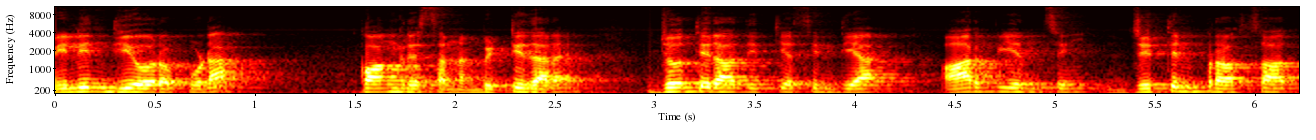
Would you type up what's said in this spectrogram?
ಮಿಲಿಂದಿಯವರು ಕೂಡ ಕಾಂಗ್ರೆಸ್ ಅನ್ನು ಬಿಟ್ಟಿದ್ದಾರೆ. Jyotiraditya Scindia, R P N Singh, Jitin Prasad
